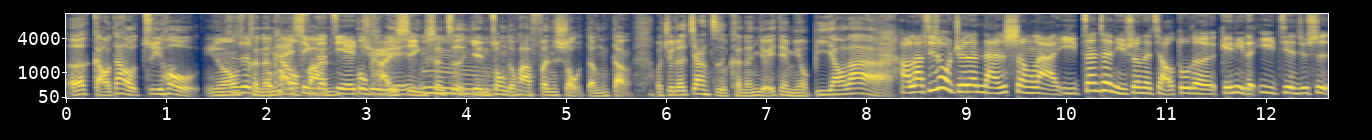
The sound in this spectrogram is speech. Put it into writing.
而搞到最后，然后可能闹翻，不开心，甚至严重的话分手等等，我觉得这样子可能有一点没有必要啦。好啦，其实我觉得男生啦，以站在女生的角度的给你的意见就是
